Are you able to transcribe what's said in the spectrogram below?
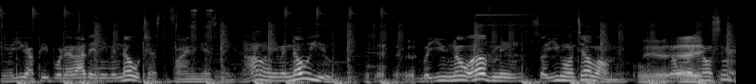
you know, you got people that I didn't even know testifying against me. I don't even know you, but you know of me, so you gonna tell on me. Yeah, It don't hey. make no sense.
